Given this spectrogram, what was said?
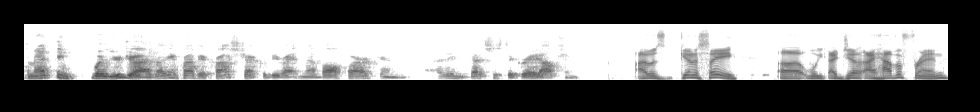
I mean, I think what you drive, I think probably a Crosstrek would be right in that ballpark, and I think that's just a great option. I was gonna say, uh, we I just I have a friend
